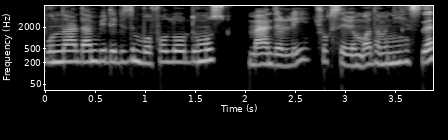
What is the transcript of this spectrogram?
Bunlardan biri de bizim Buffalo lordumuz Manderley. Çok seviyorum adamı niyeyse.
